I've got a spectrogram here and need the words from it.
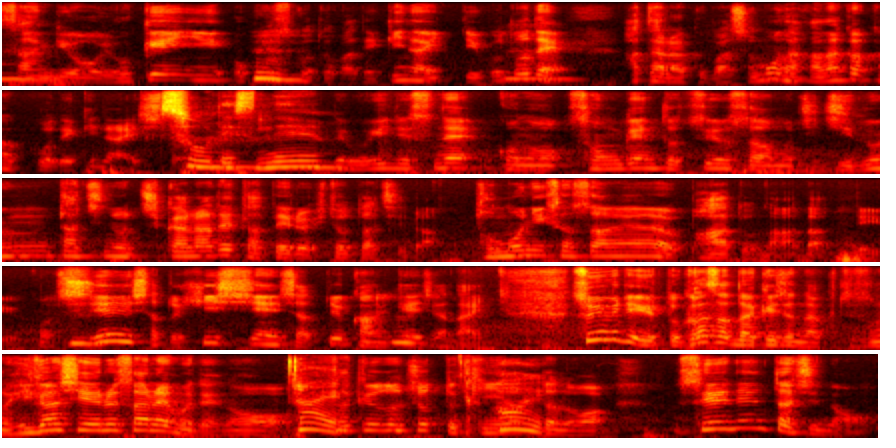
産業を余計に起こすことができないっていうことで、働く場所もなかなか確保できないし。そうですね。でもいいですね。この尊厳と強さを持ち自分たちの力で立てる人たちだ。共に支え合うパートナーだっていう、この支援者と非支援者っていう関係じゃない。そういう意味で言うとガザだけじゃなくて、その東エルサレムでの、はい。先ほどちょっと気になったのは、青年たちの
